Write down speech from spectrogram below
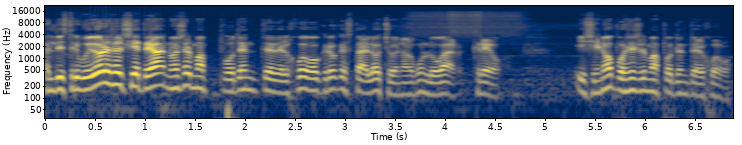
el distribuidor es el 7A, no es el más potente del juego, creo que está el 8 en algún lugar, creo y si no, pues es el más potente del juego.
